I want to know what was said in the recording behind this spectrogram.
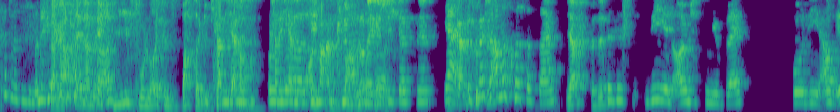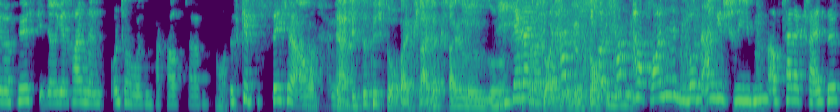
könnte man sich überlegen. Da gab es ja dann echt Memes, wo Leute das Wasser getrunken Kann ich an haben. das, kann ich an das Oh Thema anknüpfen und eine. Geschichte erzählen? Ja, Ganz ich möchte auch noch kurz was sagen. Ja, bitte. Das ist wie in Orange is the New Black, wo die auch ihre Höchste, ihre getragenen Unterhosen verkauft haben. Oh. Das gibt es sicher auch. Ja, ist das nicht so bei Kleiderkreisen oder so? Ja, da, dass da Leute ihre so, Socken. ich habe ein paar Freundinnen, die wurden angeschrieben auf Kleiderkreisel,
